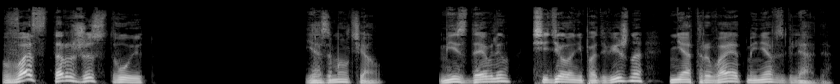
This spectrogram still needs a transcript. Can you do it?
восторжествует. Я замолчал. Мисс Девлин сидела неподвижно, не отрывая от меня взгляда.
